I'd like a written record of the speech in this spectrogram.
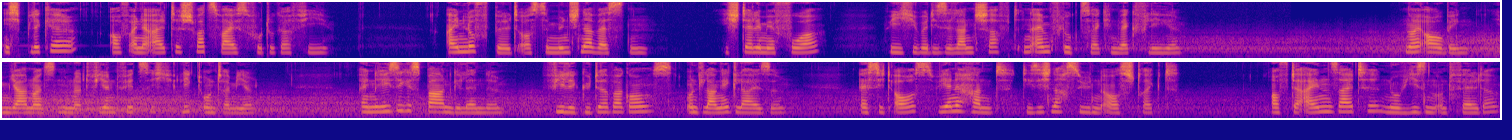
Ich blicke auf eine alte Schwarz-Weiß-Fotografie. Ein Luftbild aus dem Münchner Westen. Ich stelle mir vor, wie ich über diese Landschaft in einem Flugzeug hinwegfliege. Neuaubing im Jahr 1944 liegt unter mir. Ein riesiges Bahngelände, viele Güterwaggons und lange Gleise. Es sieht aus wie eine Hand, die sich nach Süden ausstreckt. Auf der einen Seite nur Wiesen und Felder,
